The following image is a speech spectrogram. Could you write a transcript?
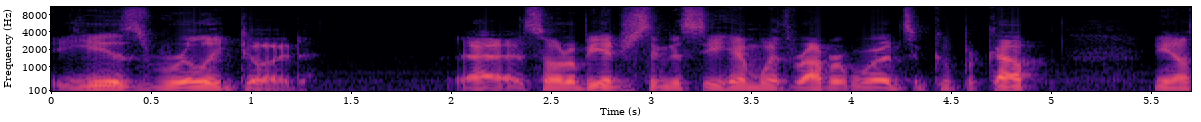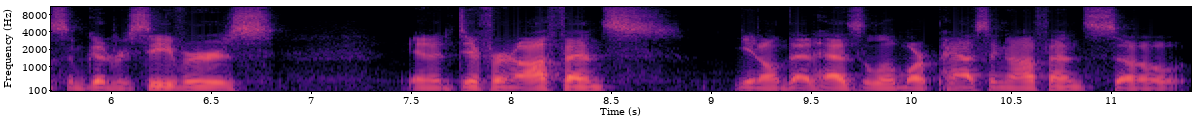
he is really good. Uh, so it'll be interesting to see him with Robert Woods and Cooper Kupp. You know, some good receivers in a different offense. You know that has a little more passing offense. So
